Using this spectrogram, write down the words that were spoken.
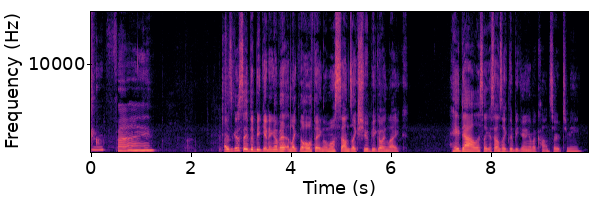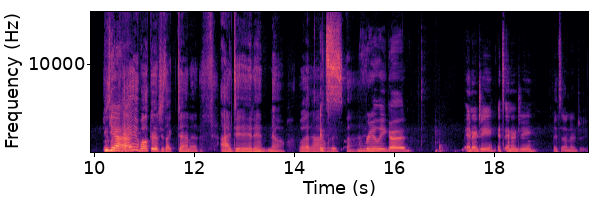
I would find. I was gonna say the beginning of it, and like the whole thing almost sounds like she would be going like, "Hey Dallas," like it sounds like the beginning of a concert to me. She's Yeah. like, "Hey, welcome." And she's like, "Dana, I didn't know what I It's was finding." really good. Energy. It's energy. It's energy.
